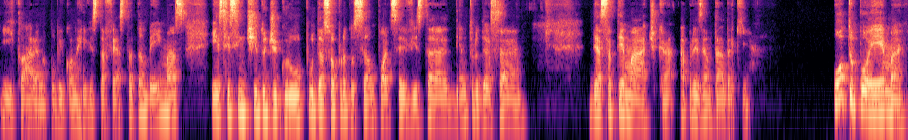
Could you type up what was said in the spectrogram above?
e claro, ela publicou na revista Festa também, mas esse sentido de grupo da sua produção pode ser vista dentro dessa dessa temática apresentada aqui. Outro poema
